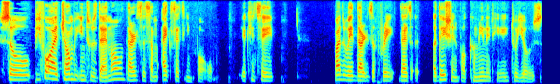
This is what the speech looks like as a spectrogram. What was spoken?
So before I jump into the demo, there's some access info. You can see, by the way, there is a free, there's addition for community to use.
